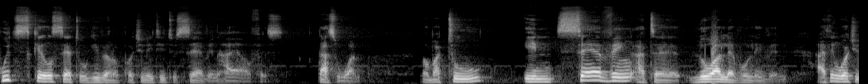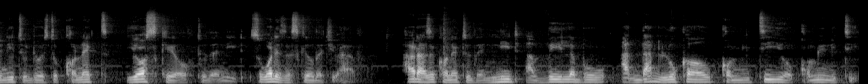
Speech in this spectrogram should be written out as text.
Which skill set will give you an opportunity to serve in higher office? That's one. Number two, in serving at a lower level living, I think what you need to do is to connect your skill to the need. So, what is the skill that you have? How does it connect to the need available at that local committee or community?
